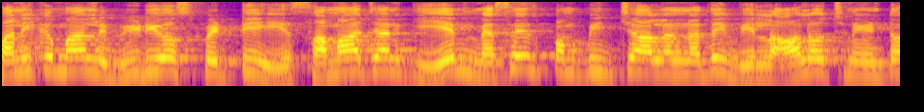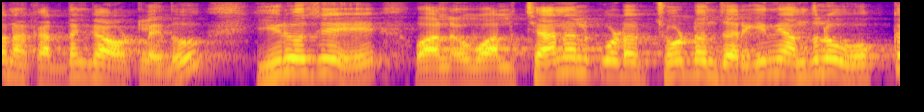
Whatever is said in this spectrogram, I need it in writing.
పనికిమాలి వీడియోస్ పెట్టి సమాజానికి ఏం మెసేజ్ పంపించాలన్నది వీళ్ళ ఆలోచన ఏంటో నాకు అర్థం కావట్లేదు. ఈరోజే వాళ్ళ వాళ్ళ ఛానల్ కూడా చూడడం జరిగింది. అందులో ఒక్క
